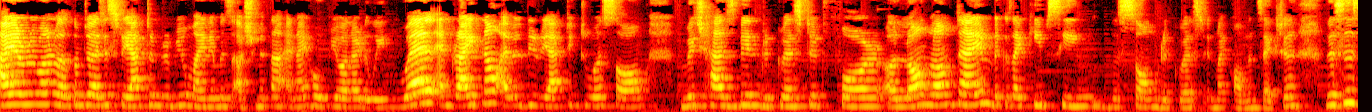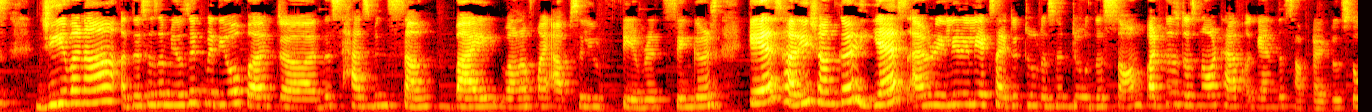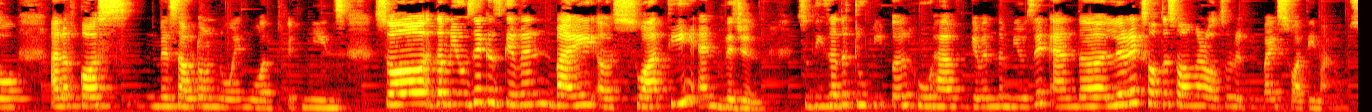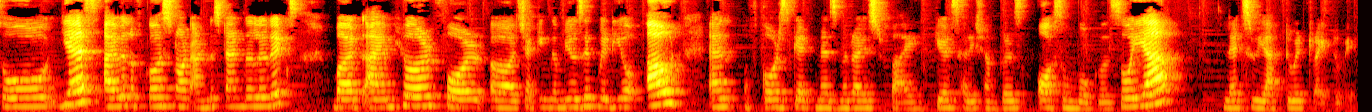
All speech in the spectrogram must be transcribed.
Hi everyone, welcome to Just React and Review. My name is Ashmita and I hope you all are doing well. And right now I will be reacting to a song which has been requested for a long, long time because I keep seeing this song request in my comment section. This is Jeevana. This is a music video, but uh, this has been sung by one of my absolute favorite singers, K.S. Harishankar. Yes, I'm really, really excited to listen to this song, but this does not have again the subtitles. So I'll of course miss out on knowing what it means. So the music is given by uh, Swathy and Vijin. So these are the two people who have given the music and the lyrics of the song are also written by Swathy Manu. So yes, I will of course not understand the lyrics, but I am here for uh, checking the music video out and of course get mesmerized by K.S. Harishankar's awesome vocals. So yeah, let's react to it right away.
